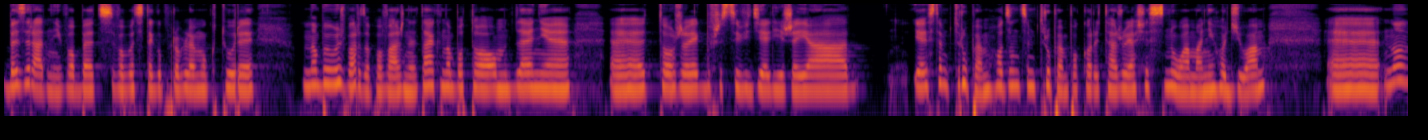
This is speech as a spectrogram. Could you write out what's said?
bezradni wobec, wobec tego problemu, który no był już bardzo poważny, tak? No bo to omdlenie, e, to, że jakby wszyscy widzieli, że ja, ja jestem trupem, chodzącym trupem po korytarzu, ja się snułam, a nie chodziłam. E, no,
